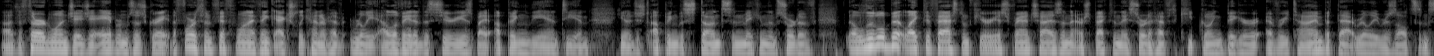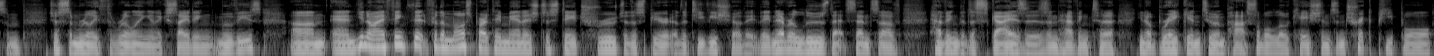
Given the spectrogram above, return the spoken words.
Uh, the third one, J.J. Abrams, was great. The fourth and fifth one, I think, actually kind of have really elevated the series by upping the ante and you know just upping the stunts and making them sort of a little bit like the Fast and Furious franchise in that respect, and they sort of have to keep going bigger every time. But that really results in some just some really thrilling and exciting movies. Um, and you know, I think that for the most part, they managed to stay true to the spirit of the TV show. They they never lose that sense of having the disguises and having to you know break into impossible locations and trick people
